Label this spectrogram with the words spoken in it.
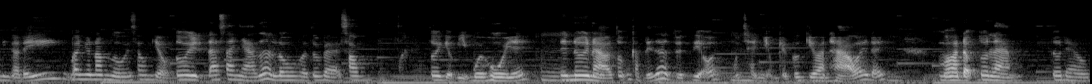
mình ở đấy bao nhiêu năm rồi xong kiểu tôi đã xa nhà rất là lâu và tôi về xong tôi kiểu bị bồi hồi ấy ừ. nên nơi nào tôi cũng cảm thấy rất là tuyệt diệu ấy một Ừ. trải nghiệm kiểu cực kỳ hoàn hảo ấy đấy Ừ. mà hoạt động tôi làm tôi đều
